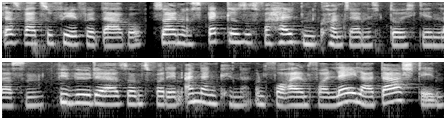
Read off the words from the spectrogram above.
Das war zu viel für Dago. So ein respektloses Verhalten konnte er nicht durchgehen lassen. Wie würde er sonst vor den anderen Kindern und vor allem vor Leila dastehen?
